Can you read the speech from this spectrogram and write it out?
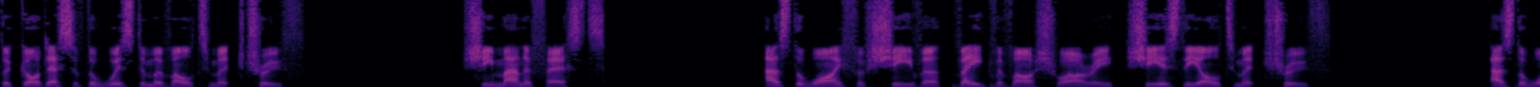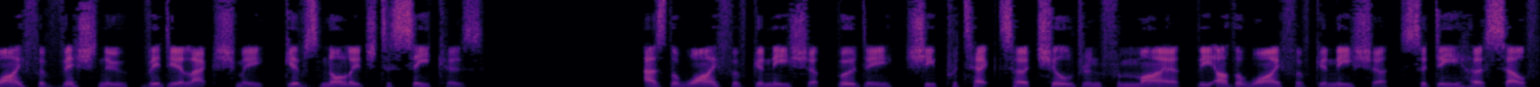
the goddess of the wisdom of ultimate truth. She manifests as the wife of Shiva, Vagvavashwari, she is the ultimate truth. As the wife of Vishnu, Vidyalakshmi, gives knowledge to seekers, as the wife of Ganesha, Buddhi, she protects her children from Maya, the other wife of Ganesha, Siddhi herself.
